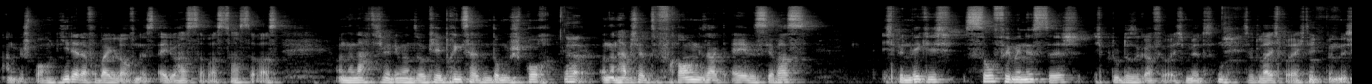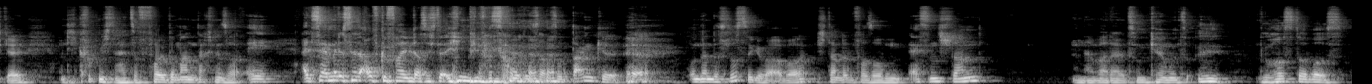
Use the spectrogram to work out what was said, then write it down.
angesprochen. Jeder, der vorbeigelaufen ist, ey, du hast da was, du hast da was. Und dann dachte ich mir irgendwann so, okay, bringst halt einen dummen Spruch. Ja. Und dann habe ich halt zu Frauen gesagt, ey, wisst ihr was? Ich bin wirklich so feministisch, ich blute sogar für euch mit. So gleichberechtigt bin ich, gell? Und die guckt mich dann halt so voll dumm an und dachte mir so, ey, als wäre mir das nicht aufgefallen, dass ich da irgendwie was Rotes habe. So, danke. Ja. Und dann das Lustige war aber, ich stand dann vor so einem Essensstand und dann war da halt so ein Kerl und so, ey, du hast da was.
